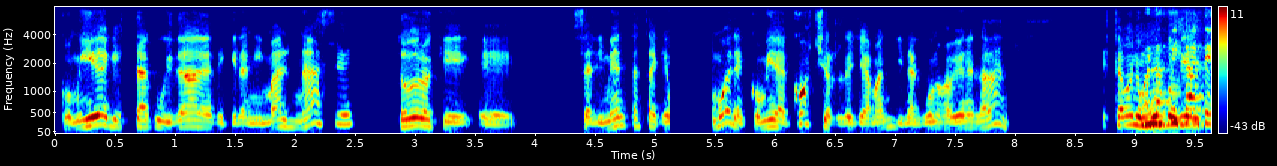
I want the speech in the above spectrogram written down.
comida que está cuidada desde que el animal nace, todo lo que eh, se alimenta hasta que mueren, comida kosher le llaman, y en algunos aviones la dan. Estamos en un bueno, fíjate,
